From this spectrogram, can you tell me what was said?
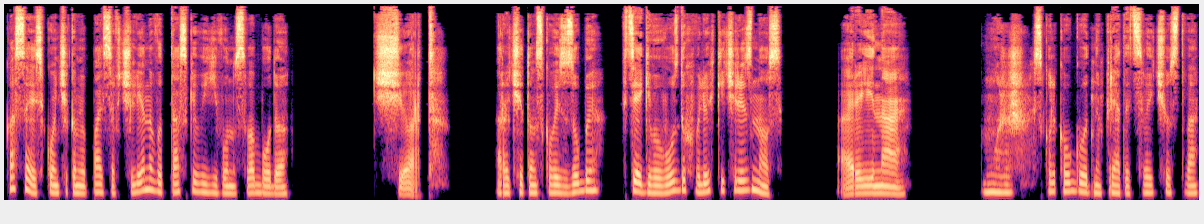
касаясь кончиками пальцев члена, вытаскивая его на свободу. «Чёрт!» — рычит он сквозь зубы, втягивая воздух в легкий через нос. «Арина!» «Можешь сколько угодно прятать свои чувства,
